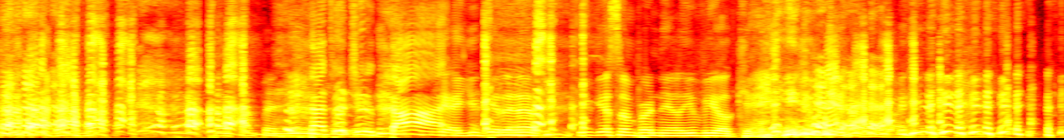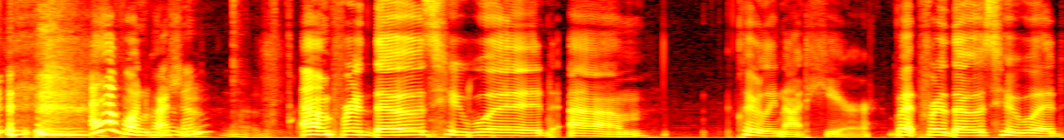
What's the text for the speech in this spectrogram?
That's. That's what you thought. Yeah, you get an, you get some Bernil, you'll be okay. I have one question. Um, for those who would, um, clearly not here, but for those who would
